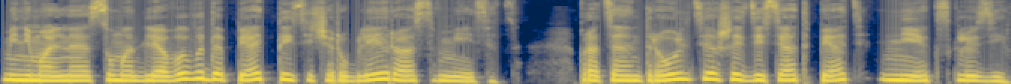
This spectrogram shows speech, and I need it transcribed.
Минимальная сумма для вывода 5000 рублей раз в месяц. Процент роялти 65, не эксклюзив.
